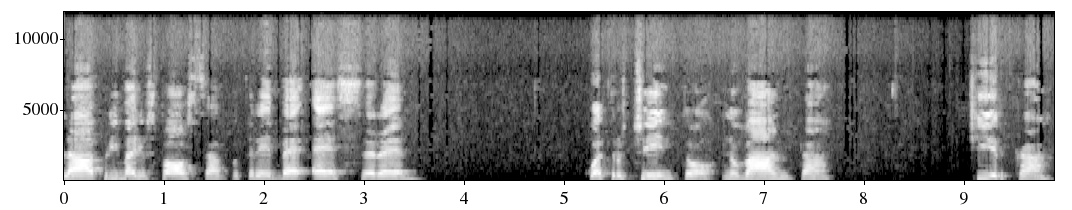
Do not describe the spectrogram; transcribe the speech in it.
La prima risposta potrebbe essere 490 circa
